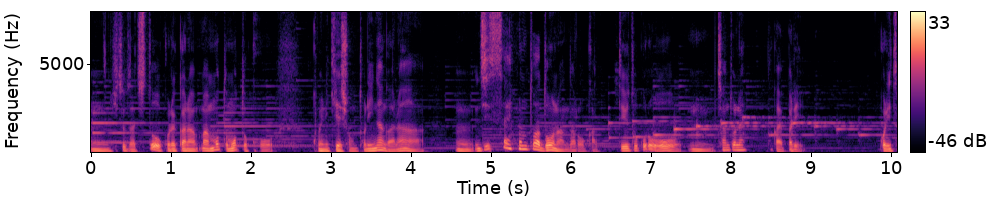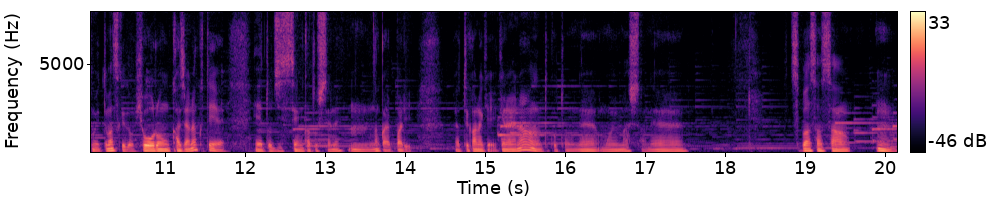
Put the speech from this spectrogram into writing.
うん、人たちとこれから、まあ、もっともっとこうコミュニケーションを取りながら、うん、実際本当はどうなんだろうかっていうところを、うん、ちゃんとねなんかやっぱりこれいつも言ってますけど評論家じゃなくて、えー、と実践家としてね、うん、なんかやっぱりやっていかなきゃいけないななんてことをね思いましたね。翼さん、うん、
